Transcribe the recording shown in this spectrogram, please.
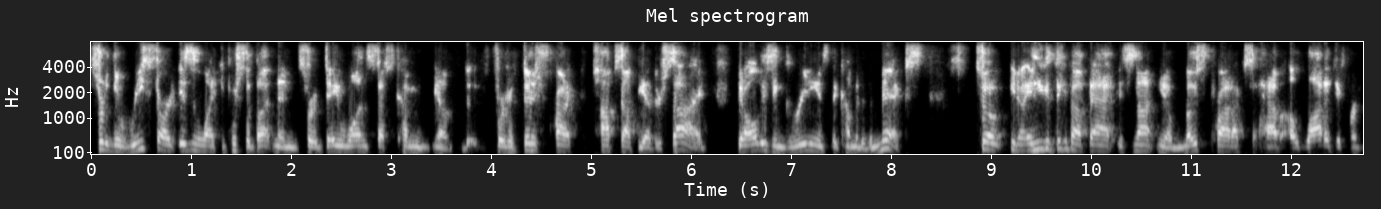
sort of the restart isn't like you push the button and sort of day one stuff's come, you know, for a finished product pops out the other side. You get all these ingredients that come into the mix. So, you know, and you can think about that. It's not, you know, most products have a lot of different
